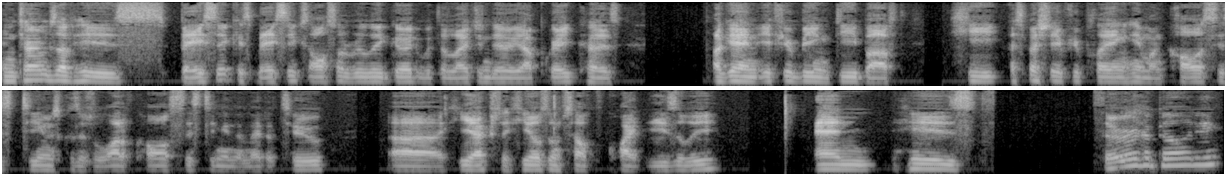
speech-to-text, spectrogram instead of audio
in terms of his basic, his basic's also really good with the legendary upgrade because again, if you're being debuffed, he, especially if you're playing him on call assist teams, because there's a lot of call assisting in the meta too, uh, he actually heals himself quite easily. And his third ability,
